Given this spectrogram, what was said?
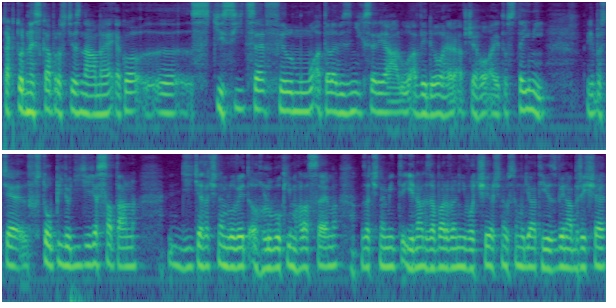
tak to dneska prostě známe jako eh, z tisíce filmů a televizních seriálů a videoher a všeho a je to stejný. Takže prostě vstoupí do dítěte satan, dítě začne mluvit hlubokým hlasem, začne mít jinak zabarvený oči, začnou se mu dělat jizvy na břiše,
